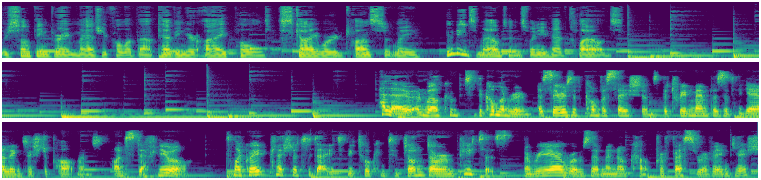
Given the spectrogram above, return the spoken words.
There's something very magical about having your eye pulled skyward constantly. Who needs mountains when you have clouds? Hello, and welcome to The Common Room, a series of conversations between members of the Yale English Department. I'm Steph Newell. It's my great pleasure today to be talking to John Durham Peters, Maria Rosa Menocal Professor of English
